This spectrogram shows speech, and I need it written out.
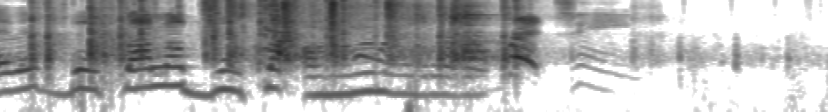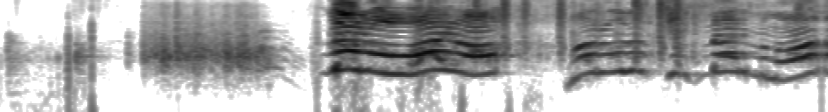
Evet botlarla botla ananın avradı. Lan oha ya. Lan oğlum tek mermi lan.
